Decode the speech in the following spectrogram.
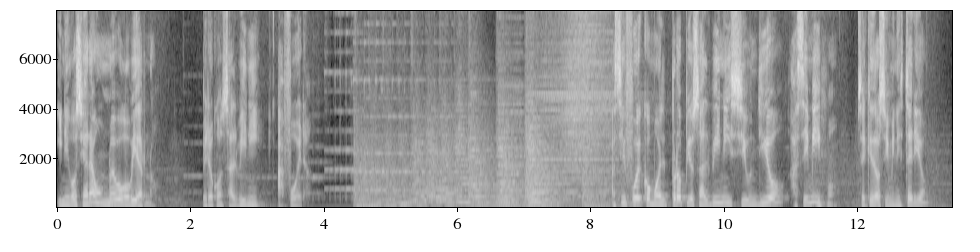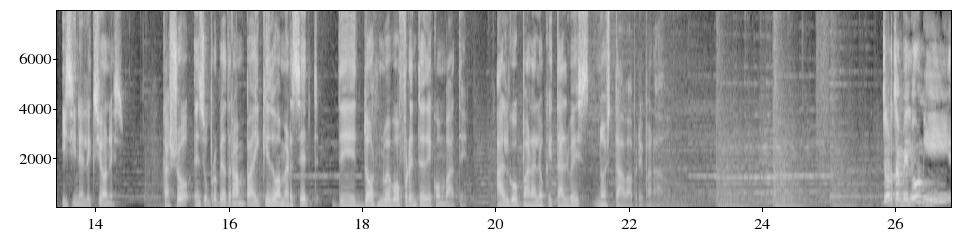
y negociará un nuevo gobierno, pero con Salvini afuera. Así fue como el propio Salvini se hundió a sí mismo. Se quedó sin ministerio y sin elecciones. Cayó en su propia trampa y quedó a merced de dos nuevos frentes de combate, algo para lo que tal vez no estaba preparado. Giorgia Meloni,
